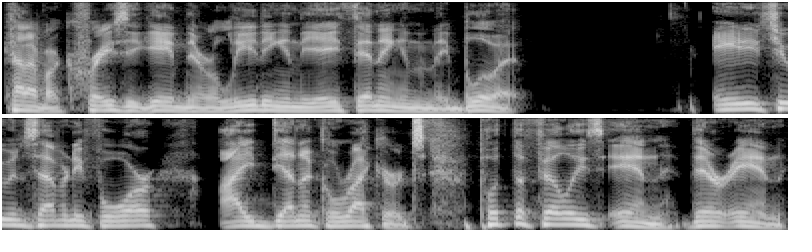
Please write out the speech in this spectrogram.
Kind of a crazy game. They were leading in the eighth inning and then they blew it. 82 and 74, identical records. Put the Phillies in, they're in.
